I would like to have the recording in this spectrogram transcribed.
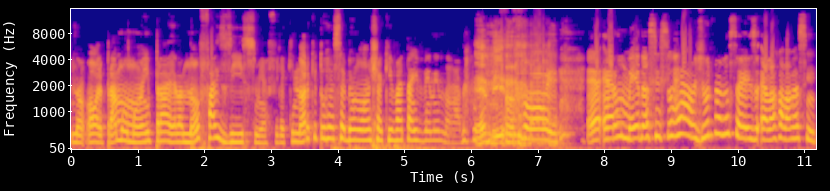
Não, olha, pra mamãe, pra ela, não faz isso, minha filha. Que na hora que tu receber um lanche aqui, vai estar envenenado. É mesmo? Foi. É- era um medo assim surreal, juro pra vocês. Ela falava assim:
